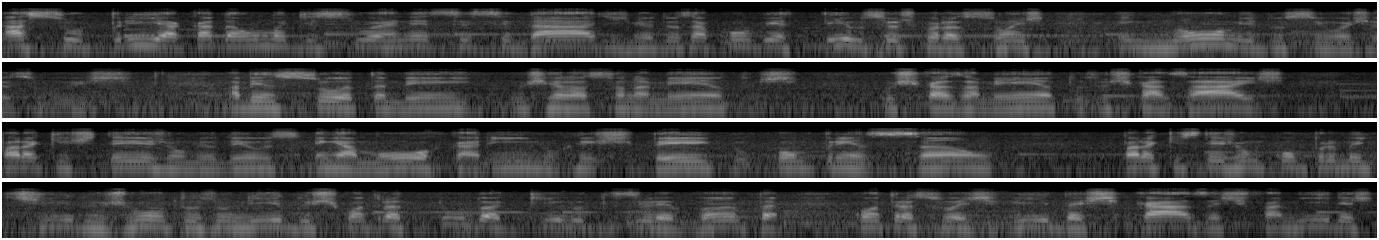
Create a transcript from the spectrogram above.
a suprir a cada uma de suas necessidades, meu Deus, a converter os seus corações, em nome do Senhor Jesus. Abençoa também os relacionamentos, os casamentos, os casais, para que estejam, meu Deus, em amor, carinho, respeito, compreensão, para que estejam comprometidos, juntos, unidos contra tudo aquilo que se levanta contra suas vidas, casas, famílias,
